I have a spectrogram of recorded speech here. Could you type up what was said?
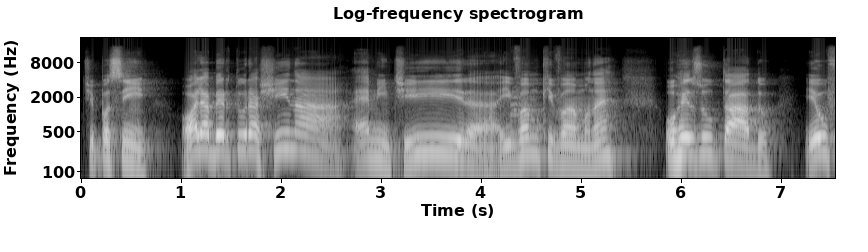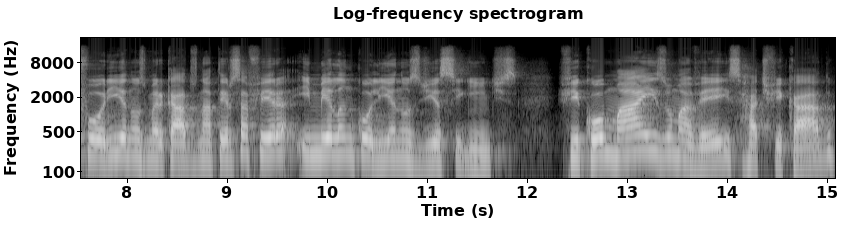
Tipo assim, olha a abertura China, é mentira, e vamos que vamos, né? O resultado: euforia nos mercados na terça-feira e melancolia nos dias seguintes ficou mais uma vez ratificado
